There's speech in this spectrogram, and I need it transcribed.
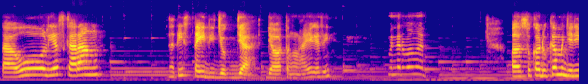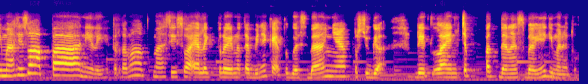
tahu, Lia sekarang nanti stay di Jogja, Jawa Tengah ya gak sih? Bener banget uh, suka duka menjadi mahasiswa apa nih Li? Terutama mahasiswa elektro yang notabene kayak tugas banyak, terus juga deadline cepet dan lain sebagainya gimana tuh?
